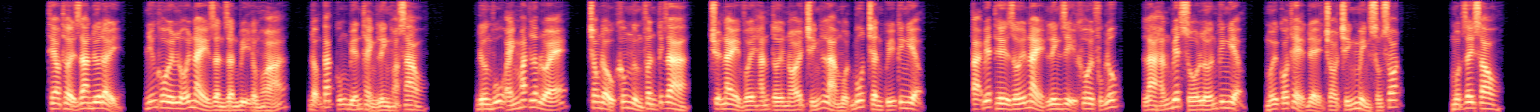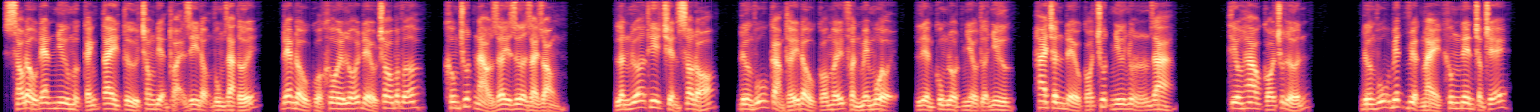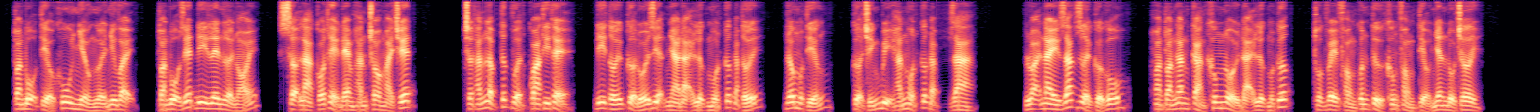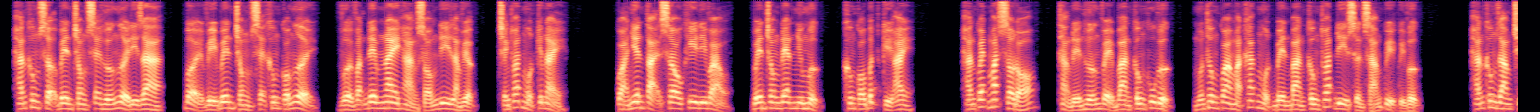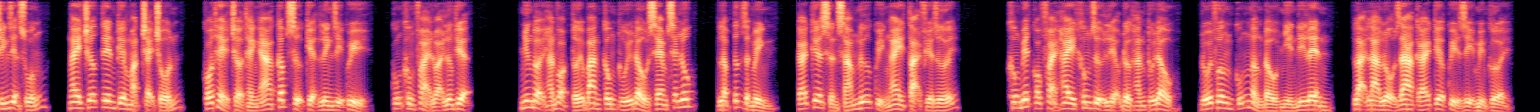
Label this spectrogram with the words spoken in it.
Theo thời gian đưa đẩy, những khôi lỗi này dần dần bị đồng hóa, động tác cũng biến thành linh hoạt sao. Đường vũ ánh mắt lấp lóe, trong đầu không ngừng phân tích ra, chuyện này với hắn tới nói chính là một bút chân quý kinh nghiệm. Tại biết thế giới này linh dị khôi phục lúc, là hắn biết số lớn kinh nghiệm, mới có thể để cho chính mình sống sót. Một giây sau, sáu đầu đen như mực cánh tay từ trong điện thoại di động vung ra tới, đem đầu của khôi lỗi đều cho bấp vỡ không chút nào dây dưa dài dòng. Lần nữa thi triển sau đó, đường vũ cảm thấy đầu có mấy phần mê muội, liền cùng lột nhiều tựa như, hai chân đều có chút như nhuộn ra. Tiêu hao có chút lớn. Đường vũ biết việc này không nên chậm trễ, toàn bộ tiểu khu nhiều người như vậy, toàn bộ giết đi lên lời nói, sợ là có thể đem hắn cho mài chết. Chợt hắn lập tức vượt qua thi thể, đi tới cửa đối diện nhà đại lực một cước đạp tới đâu một tiếng, cửa chính bị hắn một cước đập ra. Loại này rác rưởi cửa gỗ, hoàn toàn ngăn cản không nổi đại lực một cước, thuộc về phòng quân tử không phòng tiểu nhân đồ chơi hắn không sợ bên trong sẽ hướng người đi ra, bởi vì bên trong sẽ không có người, vừa vặn đêm nay hàng xóm đi làm việc, tránh thoát một kiếp này. Quả nhiên tại sau khi đi vào, bên trong đen như mực, không có bất kỳ ai. Hắn quét mắt sau đó, thẳng đến hướng về ban công khu vực, muốn thông qua mặt khác một bên ban công thoát đi sườn s á m quỷ quỷ vực. Hắn không dám chính diện xuống, ngay trước tên kia mặt chạy trốn, có thể trở thành a cấp sự kiện linh dị quỷ, cũng không phải loại lương thiện. Nhưng đợi hắn vọt tới ban công túi đầu xem xét lúc, lập tức giật mình, cái kia sườn s á m nữ quỷ ngay tại phía dưới. Không biết có phải hay không dự liệu được hắn túi đầu, đối phương cũng ngẩng đầu nhìn đi lên lại là lộ ra cái kia quỷ dị mỉm cười.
